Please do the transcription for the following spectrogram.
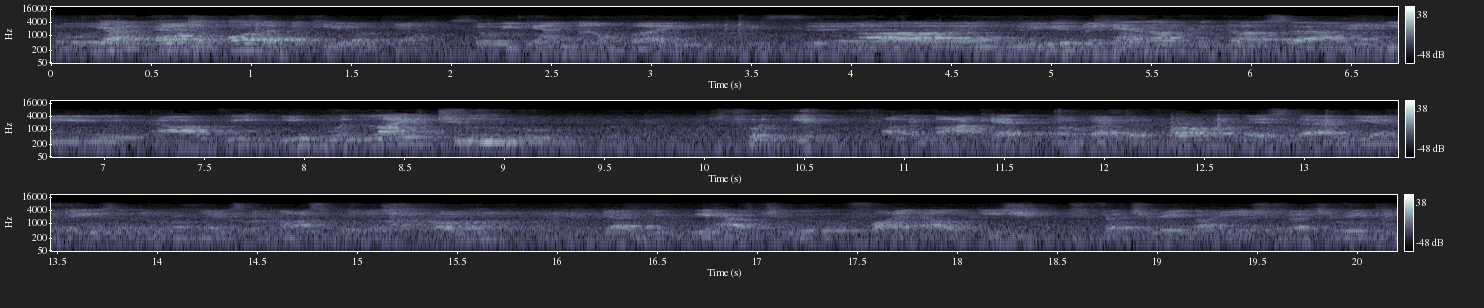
So Yeah, we all, can, all the material, yeah. so we can now buy this uh, Uh, you cannot because uh, we, uh, we, we would like to put it on the market, Okay. but the problem is that we are facing the problem is the mass production problem. Yeah, we, we have to find out each factory by each factory to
